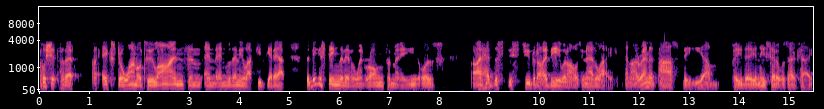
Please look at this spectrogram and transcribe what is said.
push it for that extra one or two lines, and, and, and with any luck you'd get out. The biggest thing that ever went wrong for me was I had this, this stupid idea when I was in Adelaide, and I ran it past the um, PD, and he said it was okay.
